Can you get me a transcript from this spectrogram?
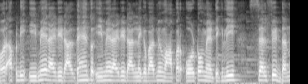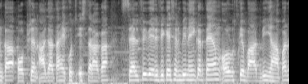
और अपनी ईमेल आईडी डालते हैं तो ईमेल आईडी डालने के बाद में वहाँ पर ऑटोमेटिकली सेल्फी डन का ऑप्शन आ जाता है। कुछ इस तरह का सेल्फी वेरिफिकेशन भी नहीं करते हैं हम, और उसके बाद भी यहाँ पर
